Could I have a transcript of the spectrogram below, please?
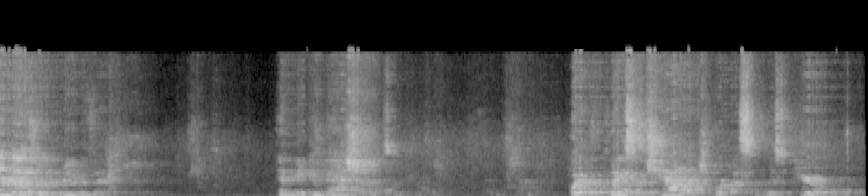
and those who agree with it can be compassionate? What if the place of challenge for us in this parable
